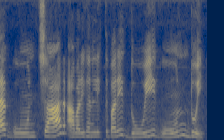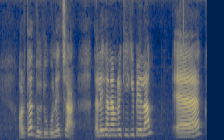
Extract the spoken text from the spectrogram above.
এক গুণ চার, আবার এখানে লিখতে পারি দুই গুণ দুই। অর্থাৎ দুই দুগুণে চার। তাহলে এখানে আমরা কি কি পেলাম? এক,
